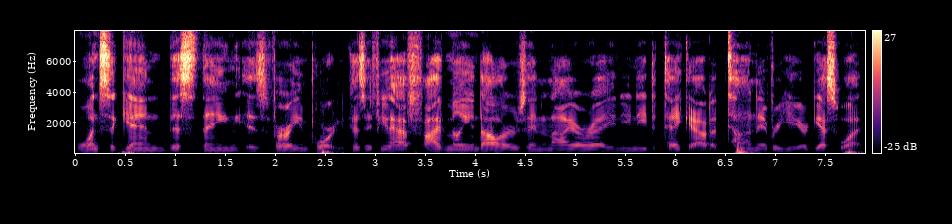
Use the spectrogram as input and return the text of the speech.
once again, this thing is very important because if you have $5 million in an IRA and you need to take out a ton every year, guess what?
